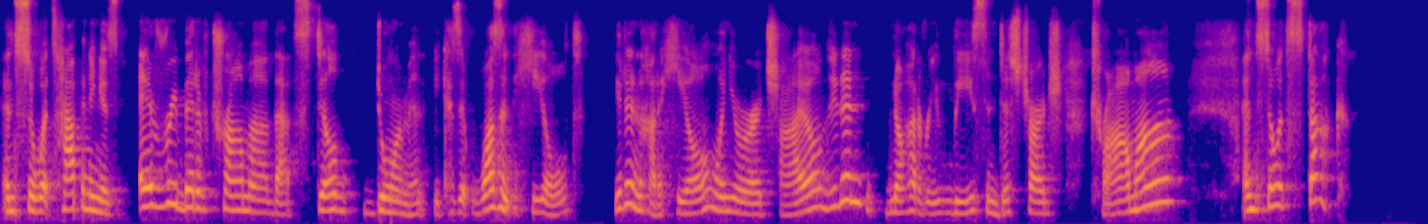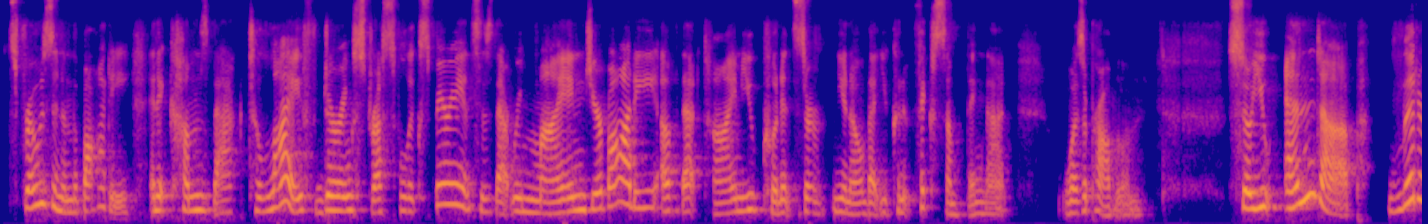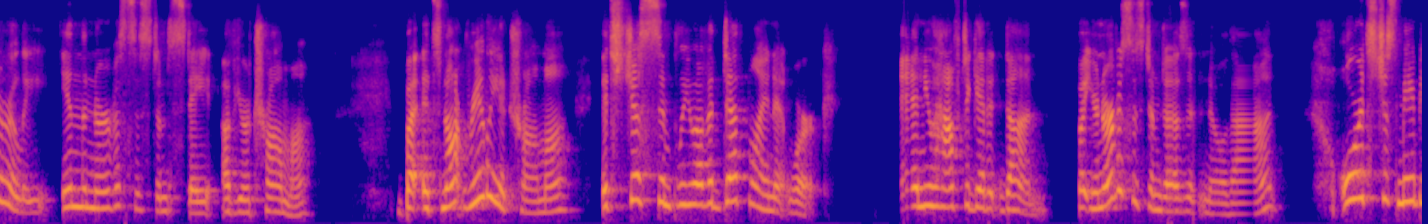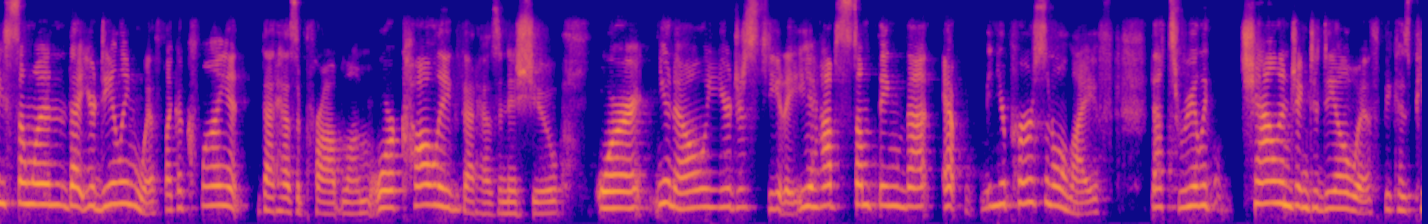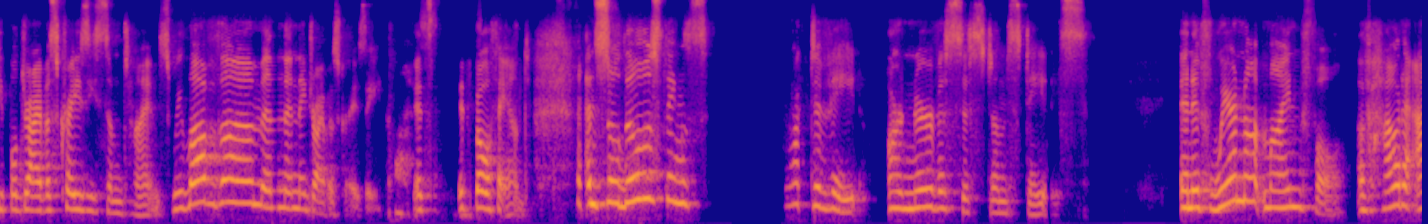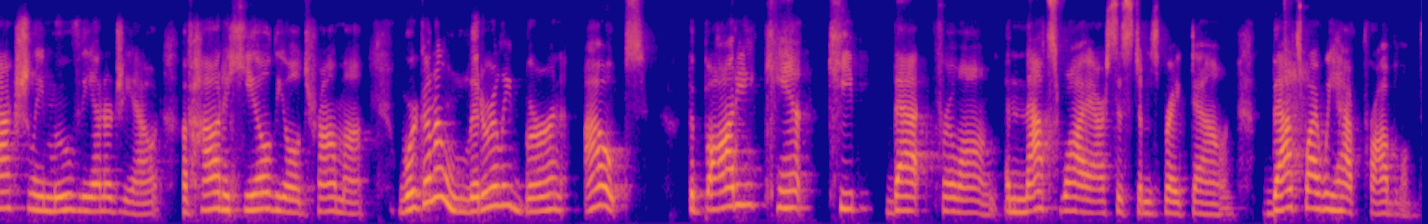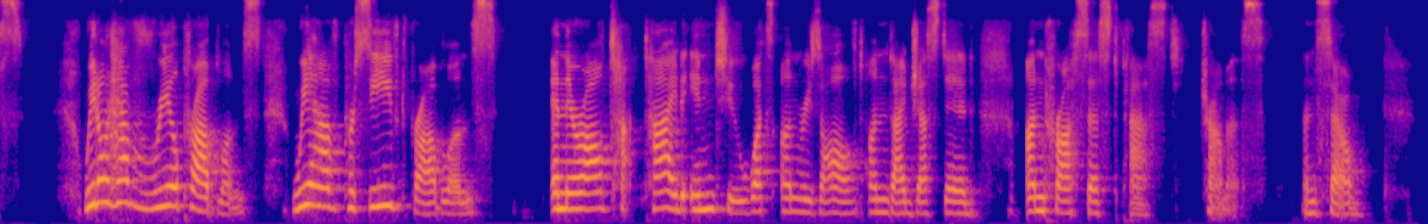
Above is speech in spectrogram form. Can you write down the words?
And so what's happening is every bit of trauma that's still dormant because it wasn't healed. You didn't know how to heal when you were a child. You didn't know how to release and discharge trauma. And so it's stuck. It's frozen in the body and it comes back to life during stressful experiences that remind your body of that time you couldn't serve, you know, that you couldn't fix something that was a problem. So you end up literally in the nervous system state of your trauma, but it's not really a trauma. It's just simply you have a deadline at work and you have to get it done. But your nervous system doesn't know that. Or it's just maybe someone that you're dealing with, like a client that has a problem, or a colleague that has an issue, or you know, you're just you, have something that in your personal life that's really challenging to deal with because people drive us crazy sometimes. We love them and then they drive us crazy. It's it's both and. And so those things activate our nervous system states and if we're not mindful of how to actually move the energy out, of how to heal the old trauma, we're going to literally burn out. The body can't keep that for long. And that's why our systems break down. That's why we have problems. We don't have real problems, we have perceived problems. And they're all t- tied into what's unresolved, undigested, unprocessed past traumas. And so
